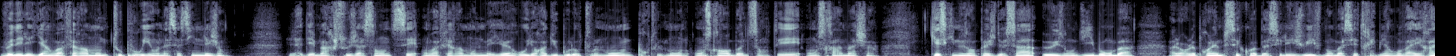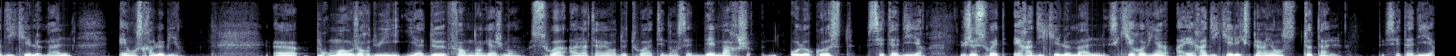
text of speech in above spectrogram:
venez les gars, on va faire un monde tout pourri, on assassine les gens. La démarche sous-jacente, c'est on va faire un monde meilleur où il y aura du boulot tout le monde, pour tout le monde, on sera en bonne santé, on sera machin. Qu'est-ce qui nous empêche de ça? Eux, ils ont dit bon bah, alors le problème c'est quoi? Bah c'est les juifs. Bon bah c'est très bien, on va éradiquer le mal et on sera le bien. Euh, pour moi aujourd'hui, il y a deux formes d'engagement. Soit à l'intérieur de toi, tu es dans cette démarche holocauste, c'est-à-dire je souhaite éradiquer le mal, ce qui revient à éradiquer l'expérience totale c'est-à-dire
